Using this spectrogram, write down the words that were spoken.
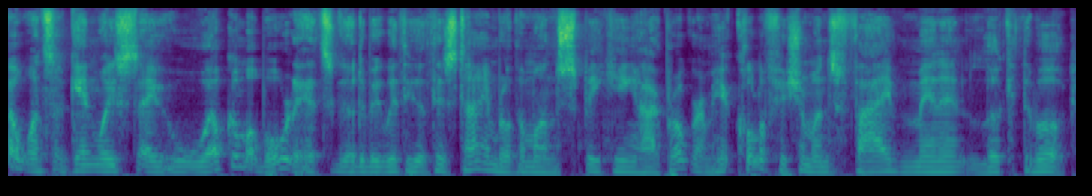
Well, once again, we say welcome aboard. It's good to be with you at this time. Brother Munn speaking. Our program here called A Fisherman's Five Minute Look at the Book.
